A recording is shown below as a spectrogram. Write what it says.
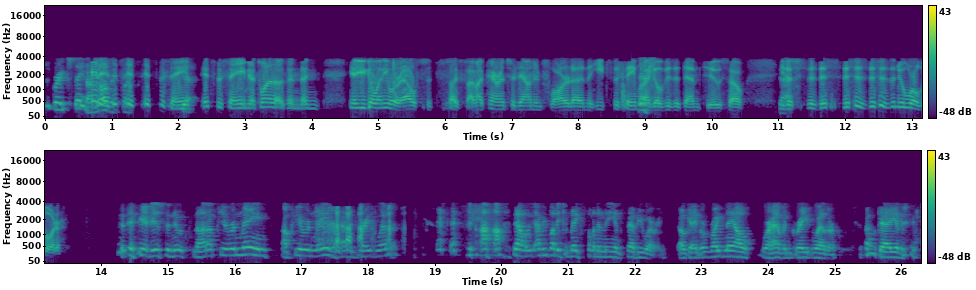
It's a great state. I it love is. it. It's, it's it's the same. Yeah. It's the same. It's one of those, and and you know, you go anywhere else. It's I, my parents are down in Florida, and the heat's the same when I go visit them too. So, you Yeah. just this this is this is the new world order. It, it is the new, not up here in Maine. Up here in Maine, we're having great weather. now, everybody can make fun of me in February, okay? But right now, we're having great weather, okay? And it's,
